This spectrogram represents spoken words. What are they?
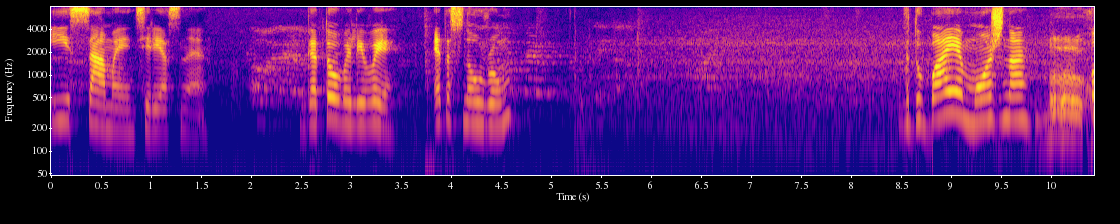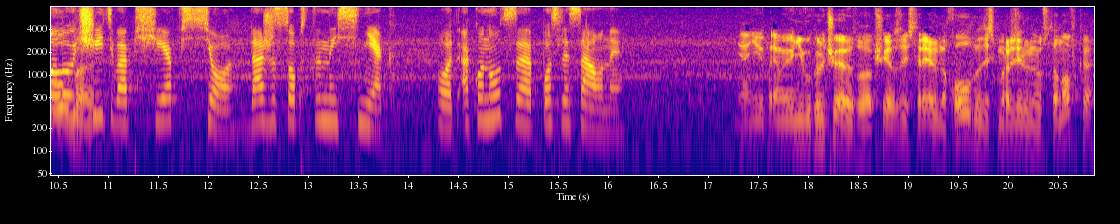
И самое интересное. Готовы ли вы? Это Snow Room. В Дубае можно Бу, получить вообще все, даже собственный снег. Вот, окунуться после сауны. И они прям ее не выключают вообще. Здесь реально холодно, здесь морозильная установка.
